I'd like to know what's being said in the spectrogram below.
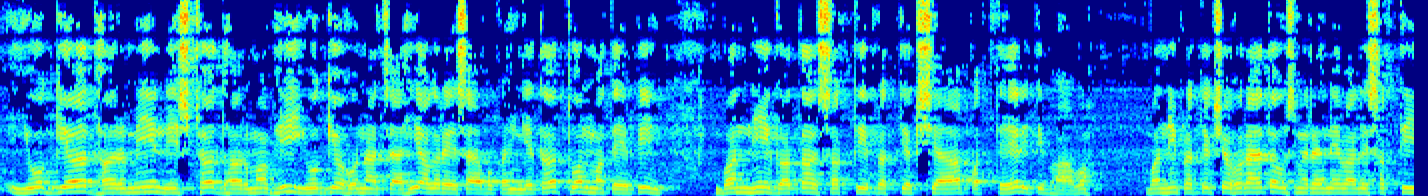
योग्य धर्मी निष्ठ धर्म भी योग्य होना चाहिए। अगर ऐसा आप कहेंगे तो त्वन्मते भी बन्ही गत शक्ति प्रत्यक्षा पत्तेर इति भाव। बन्ही प्रत्यक्ष हो रहा है तो उसमें रहने वाली शक्ति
